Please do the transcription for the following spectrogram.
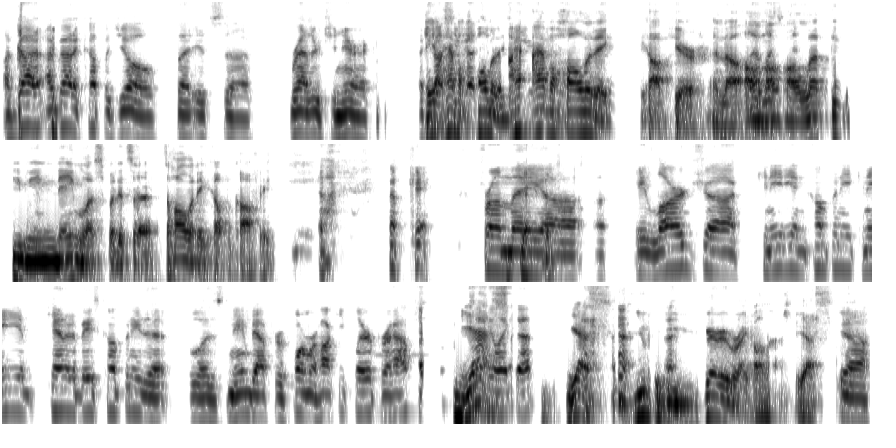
I've got I've got a cup of Joe, but it's uh, rather generic. I, yeah, I have a holiday. I have a holiday cup here, and uh, I'll, I'll, I'll, let the being nameless, but it's a it's a holiday cup of coffee. okay, from a uh, a large uh, Canadian company, Canadian Canada-based company that was named after a former hockey player, perhaps. Yes, Something like that. Yes, you could be very right on that. Yes. Yeah.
